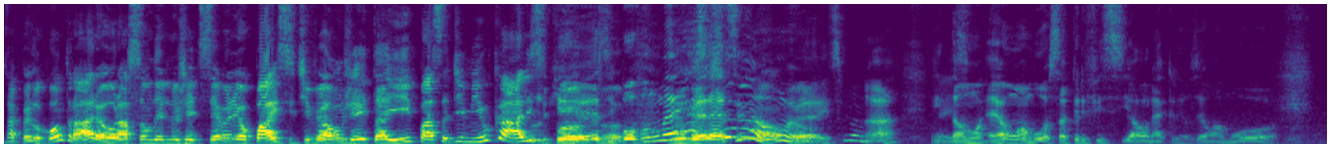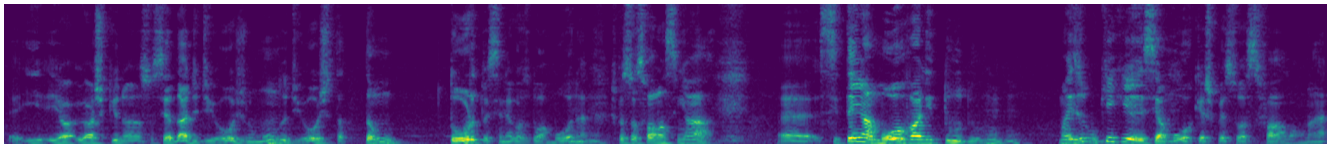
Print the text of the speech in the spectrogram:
Não, pelo contrário, a oração dele no Getsemane é o pai, se tiver um jeito aí, passa de mim o cálice, Porque pô. esse não, povo não merece. não merece isso não, meu. é isso mesmo. né? É Então isso é, um amor sacrificial, né, Creus? É um amor. E, e eu, eu acho que na sociedade de hoje, no mundo de hoje, está tão torto esse negócio do amor, né? Uhum. As pessoas falam assim: ah, é, se tem amor, vale tudo. Uhum. Mas o que que é esse amor que as pessoas falam, né?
